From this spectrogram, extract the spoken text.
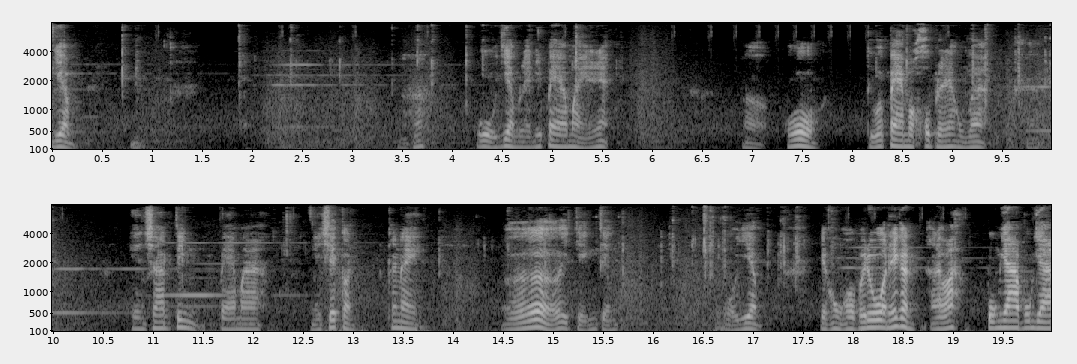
เยี่ยมอ่าฮะโอ้เยี่ยมเลยนี่แปลใหม่นะเนี่ยเออโอ้ถือว่าแปลมาครบเลยนะผมว่าอ่า enchanting แปลมาไหนเช็คก่อนข้างใน เออเฮ้ยเจ๋งเจ๋งโอ้เยี่ยม เดี๋ยวผมขอไปดูอันนี้ก่อนอะไรวะปรุงยาปรุงยา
